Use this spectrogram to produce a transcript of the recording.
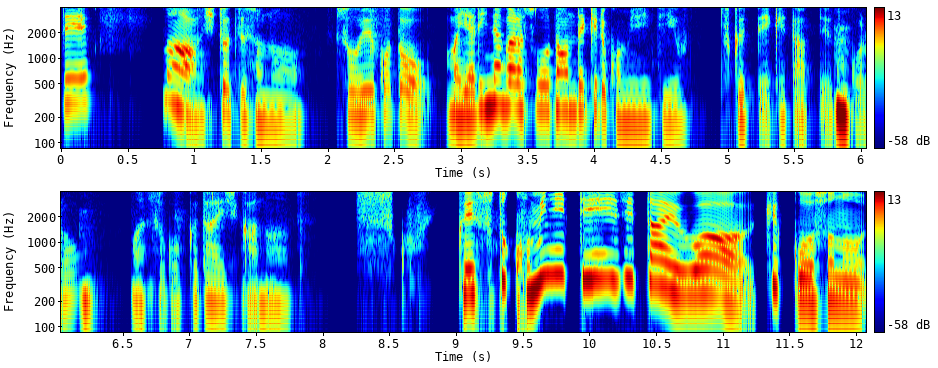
で、まあ、一つその、そういうことを、まあ、やりながら相談できるコミュニティを作っていけたっていうところ、うん、まあ、すごく大事かなと。すごい。え、そのコミュニティ自体は結構その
